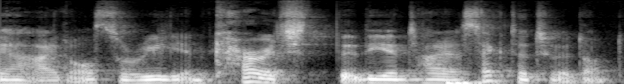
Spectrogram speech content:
yeah, I'd also really encourage the, the, entire sector to adopt.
